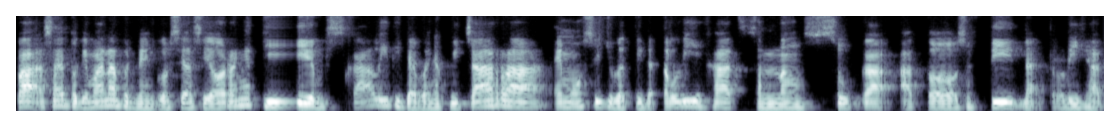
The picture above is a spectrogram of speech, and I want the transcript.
Pak, saya bagaimana bernegosiasi? Orangnya diam sekali, tidak banyak bicara, emosi juga tidak terlihat, senang, suka, atau sedih tidak terlihat.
